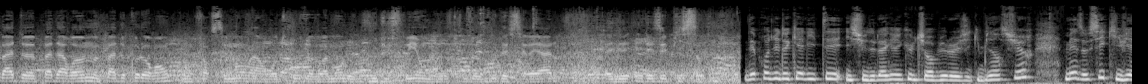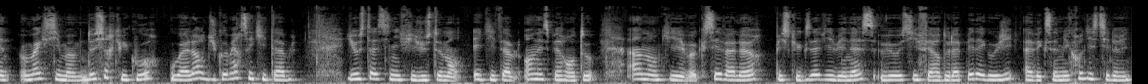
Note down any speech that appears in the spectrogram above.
pas, de, pas d'arôme, pas de colorant. Donc forcément, voilà, on retrouve vraiment le goût du fruit, on retrouve le goût des céréales et des, et des épices. Des produits de qualité issus de l'agriculture biologique bien sûr, mais aussi qui viennent au maximum de circuits courts ou alors du commerce équitable. Yusta signifie justement équitable en espéranto, un nom qui évoque ses valeurs, puisque Xavier Bénès veut aussi faire de la pédagogie avec sa microdistillerie.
